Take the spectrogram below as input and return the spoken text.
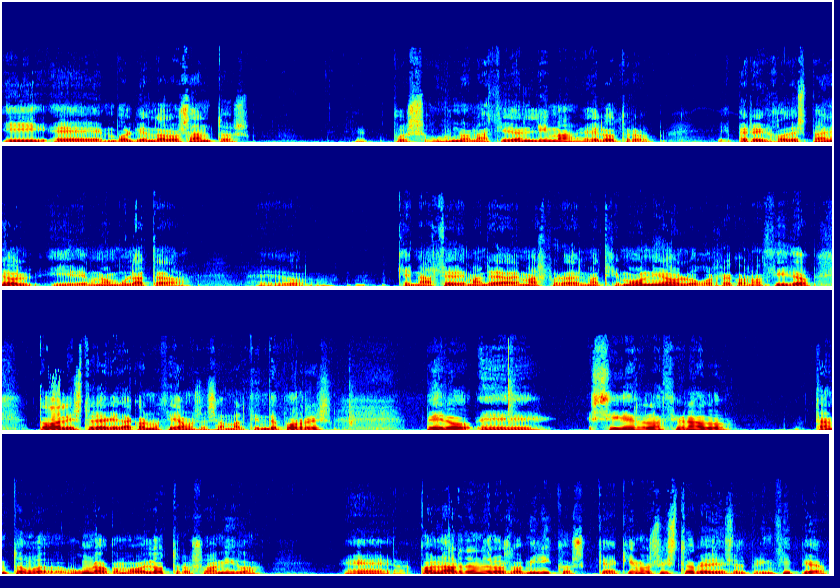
y eh, volviendo a los santos, pues uno nacido en Lima, el otro, pero hijo de español y de una mulata eh, que nace de manera además fuera del matrimonio, luego reconocido, toda la historia que ya conocíamos de San Martín de Porres, pero eh, sigue relacionado tanto uno como el otro, su amigo, con la orden de los dominicos, que aquí hemos visto que desde el principio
